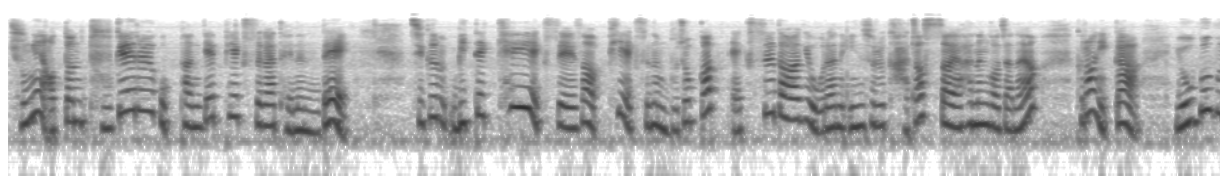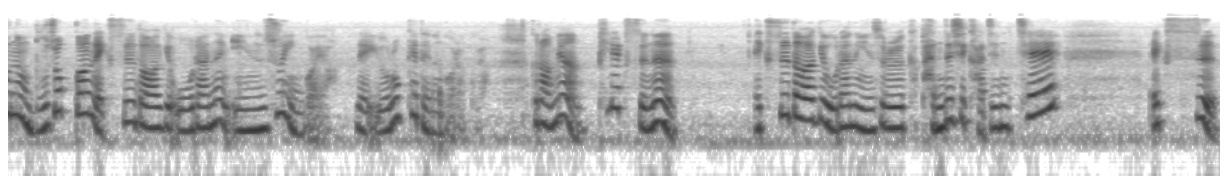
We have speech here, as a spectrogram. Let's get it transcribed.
중에 어떤 두 개를 곱한 게 px가 되는데 지금 밑에 kx에서 px는 무조건 x 더하기 5라는 인수를 가졌어야 하는 거잖아요. 그러니까 이 부분은 무조건 x 더하기 5라는 인수인 거예요. 네, 이렇게 되는 거라고요. 그러면 px는 x 더하기 5라는 인수를 반드시 가진 채 x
